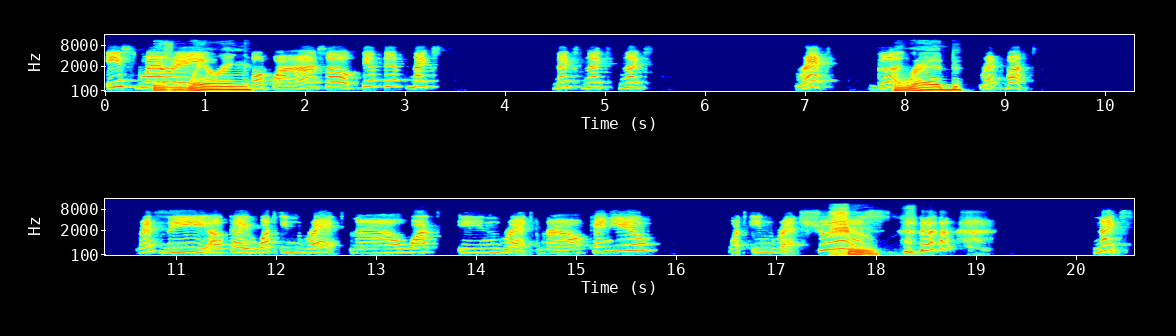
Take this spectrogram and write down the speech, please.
Is is wearing. wearing Tốt quá. So, tiếp tiếp next. Next, next, next. Red. Good. red Red what? Red gì? Okay, what in red now? What in red now? Can you? What in red? Shoes. Shoes. Next.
